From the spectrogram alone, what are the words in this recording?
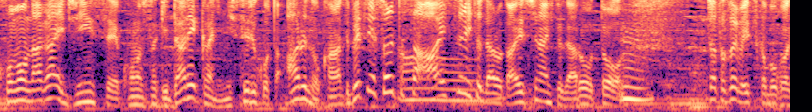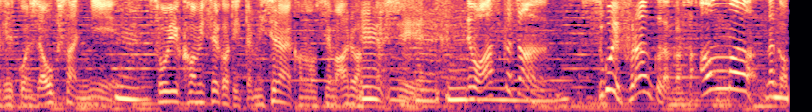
この長い人生、この先誰かに見せることあるのかなって、別にそれってさ、愛する人であろうと愛しない人であろうと、うん。じゃあ例えばいつか僕が結婚した奥さんに、うん。そういう顔見せるかと言ったら見せない可能性もあるわけだし、でもアスカちゃん、すごいフランクだからさ、あんま、なんか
